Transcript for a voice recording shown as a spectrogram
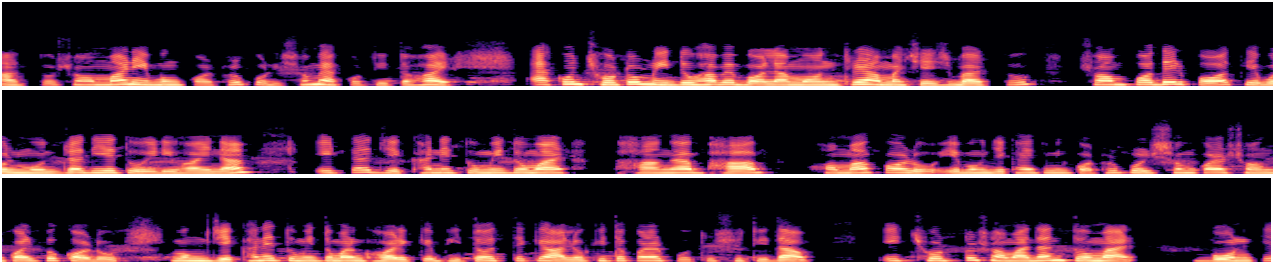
আত্মসম্মান এবং কঠোর পরিশ্রম একত্রিত হয়। এখন ছোট মৃদুভাবে বলা মন্ত্রে আমার শেষ বার্তা সম্পদের পথ কেবল মুদ্রা দিয়ে তৈরি হয় না। এটা যেখানে তুমি তোমার ভাঙা ভাব ক্ষমা করো এবং যেখানে তুমি কঠোর পরিশ্রম করার সংকল্প করো এবং যেখানে তুমি তোমার ঘরকে ভিতর থেকে আলোকিত করার প্রতিশ্রুতি দাও। এই ছোট্ট সমাধান তোমার বোনকে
